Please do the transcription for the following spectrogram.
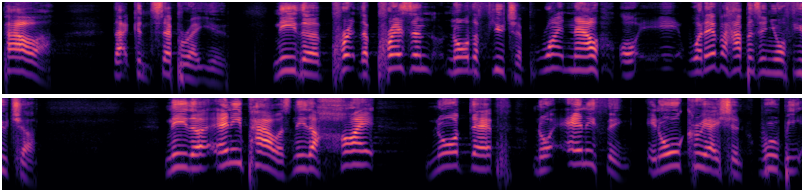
power that can separate you neither pre- the present nor the future, right now or whatever happens in your future. Neither any powers, neither height nor depth, nor anything in all creation will be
